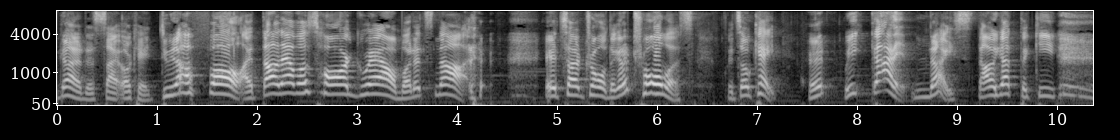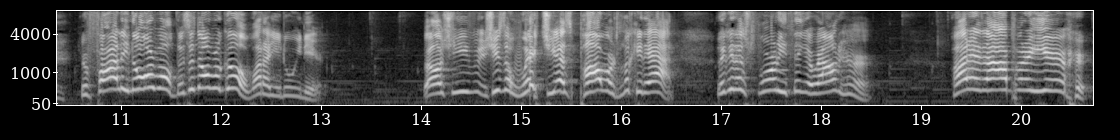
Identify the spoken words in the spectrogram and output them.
Got it this side. Okay, do not fall. I thought that was hard ground, but it's not. it's on troll. They're gonna troll us. It's okay. We got it. Nice. Now we got the key. You're finally normal. This is normal girl. What are you doing here? Well, she she's a witch. She has powers. Look at that. Look at this swirly thing around her. What is happening here?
